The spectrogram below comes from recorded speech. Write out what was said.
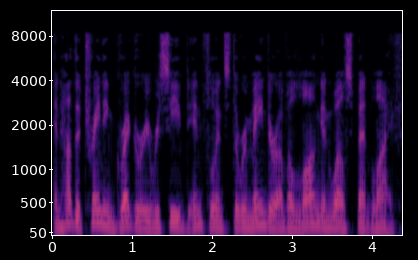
and how the training Gregory received influenced the remainder of a long and well-spent life.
